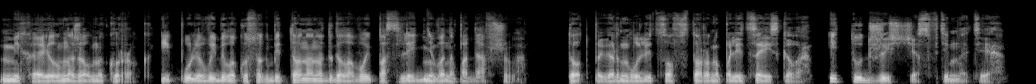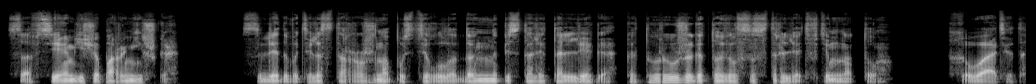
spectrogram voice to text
Михаил нажал на курок, и пуля выбила кусок бетона над головой последнего нападавшего. Тот повернул лицо в сторону полицейского и тут же исчез в темноте. Совсем еще парнишка. Следователь осторожно опустил ладонь на пистолет Олега, который уже готовился стрелять в темноту. «Хватит.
